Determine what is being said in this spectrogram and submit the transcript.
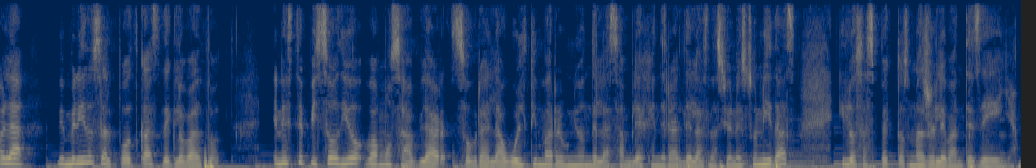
Hola, bienvenidos al podcast de Global Thought. En este episodio vamos a hablar sobre la última reunión de la Asamblea General de las Naciones Unidas y los aspectos más relevantes de ella.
